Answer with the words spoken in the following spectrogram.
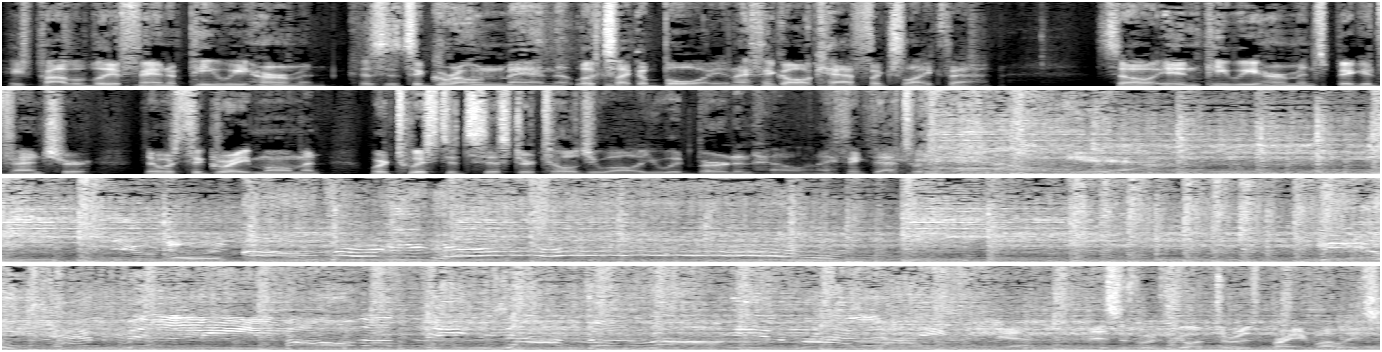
he's probably a fan of Pee Wee Herman because it's a grown man that looks like a boy, and I think all Catholics like that. So in Pee Wee Herman's Big Adventure, there was the great moment where Twisted Sister told you all you would burn in hell, and I think that's what. The yeah, you know it. Yeah, and this is what's going through his brain while he's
